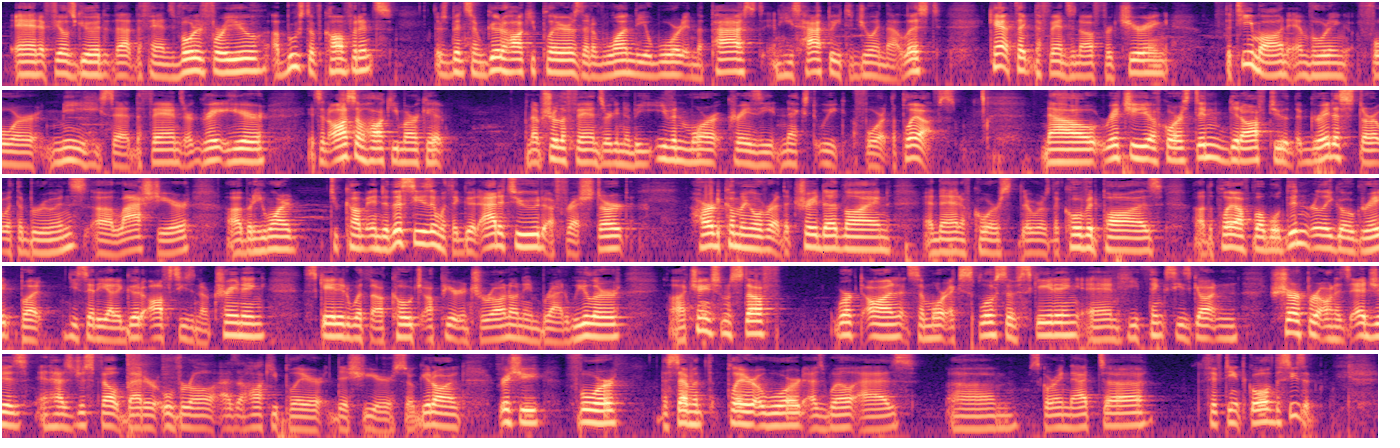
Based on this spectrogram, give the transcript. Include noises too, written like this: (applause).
and it feels good that the fans voted for you. A boost of confidence there's been some good hockey players that have won the award in the past, and he's happy to join that list. Can't thank the fans enough for cheering the team on and voting for me, he said. The fans are great here. It's an awesome hockey market, and I'm sure the fans are going to be even more crazy next week for the playoffs. Now, Ritchie, of course, didn't get off to the greatest start with the Bruins uh, last year, uh, but he wanted to come into this season with a good attitude, a fresh start hard coming over at the trade deadline. And then, of course, there was the COVID pause. Uh, the playoff bubble didn't really go great, but he said he had a good offseason of training. Skated with a coach up here in Toronto named Brad Wheeler. Uh, changed some stuff. Worked on some more explosive skating, and he thinks he's gotten sharper on his edges and has just felt better overall as a hockey player this year. So good on Ritchie for the seventh player award as well as um, scoring that uh, 15th goal of the season.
